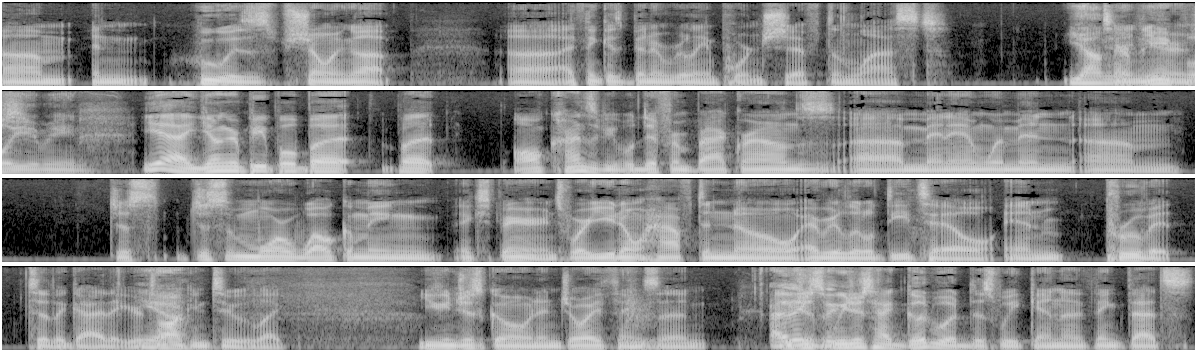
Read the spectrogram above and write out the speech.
um, and who is showing up. Uh, I think has been a really important shift in the last Younger 10 years. people, you mean? Yeah, younger people, but but all kinds of people, different backgrounds, uh, men and women. Um, just just a more welcoming experience where you don't have to know every little detail and prove it to the guy that you're Yeah. talking to. Like you can just go and enjoy things. And I we just the- we just had Goodwood this weekend. I think that's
